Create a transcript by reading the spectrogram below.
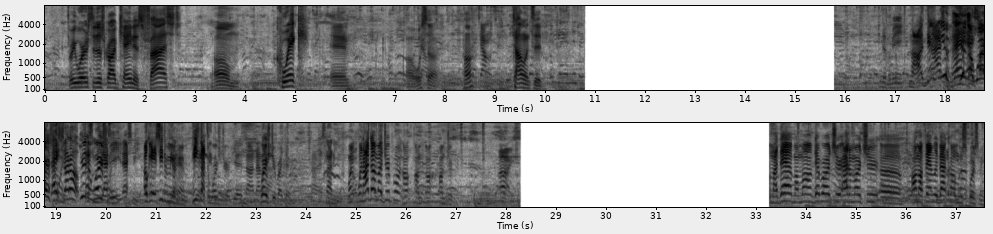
three words to describe Kane is fast, um, quick, and uh, what's up? Huh? Talented. Talented. Me. Nah, get, That's you, me. you're Hey, the worst. hey, one. shut up. You're That's the me, worst. that's me, that's me. Okay, it's either me or him. He's got the worst drip. Yeah, nah, nah, Worst nah. drip right there. Nah, it's not you. When, when I got my drip on, I'm, I'm, I'm, dripping. All right. My dad, my mom, Deborah Archer, Adam Archer, uh, all my family back home who supports me.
